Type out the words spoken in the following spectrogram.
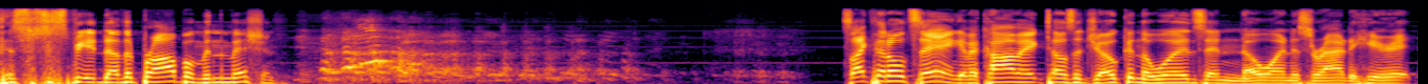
This would just be another problem in the mission. It's like that old saying if a comic tells a joke in the woods and no one is around to hear it,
